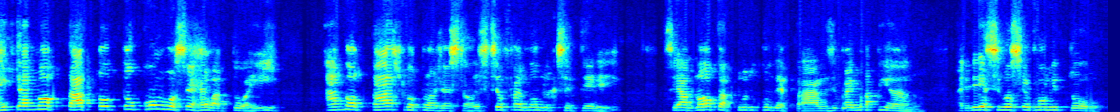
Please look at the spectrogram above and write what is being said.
a gente anotar, então, como você relatou aí, anotar a sua projeção, esse seu fenômeno que você tem aí. Você anota tudo com detalhes e vai mapeando. Aí, nesse você volitou.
